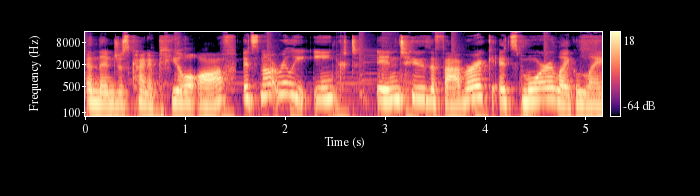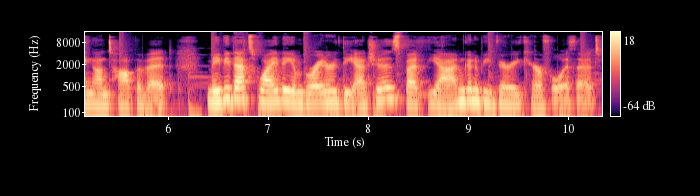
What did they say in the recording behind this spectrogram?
and then just kind of peel off. It's not really inked into the fabric, it's more like laying on top of it. Maybe that's why they embroidered the edges, but yeah, I'm gonna be very careful with it.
